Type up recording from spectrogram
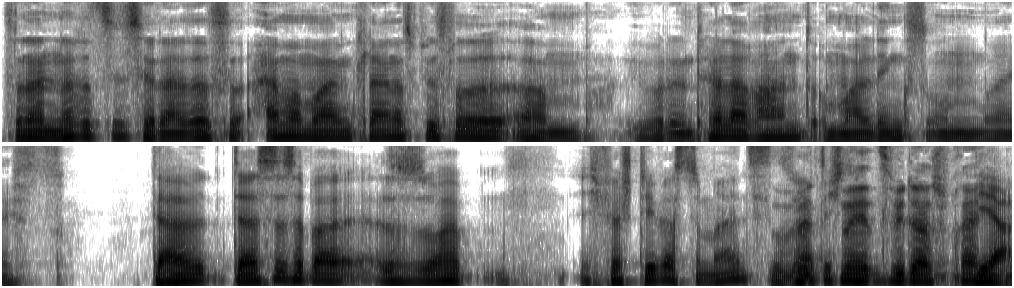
Sondern ne, das ist ja da, das ist einmal mal ein kleines bisschen ähm, über den Tellerrand und mal links und rechts. Da, das ist aber, also so, ich verstehe, was du meinst. Du willst so mir jetzt widersprechen. Ja,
